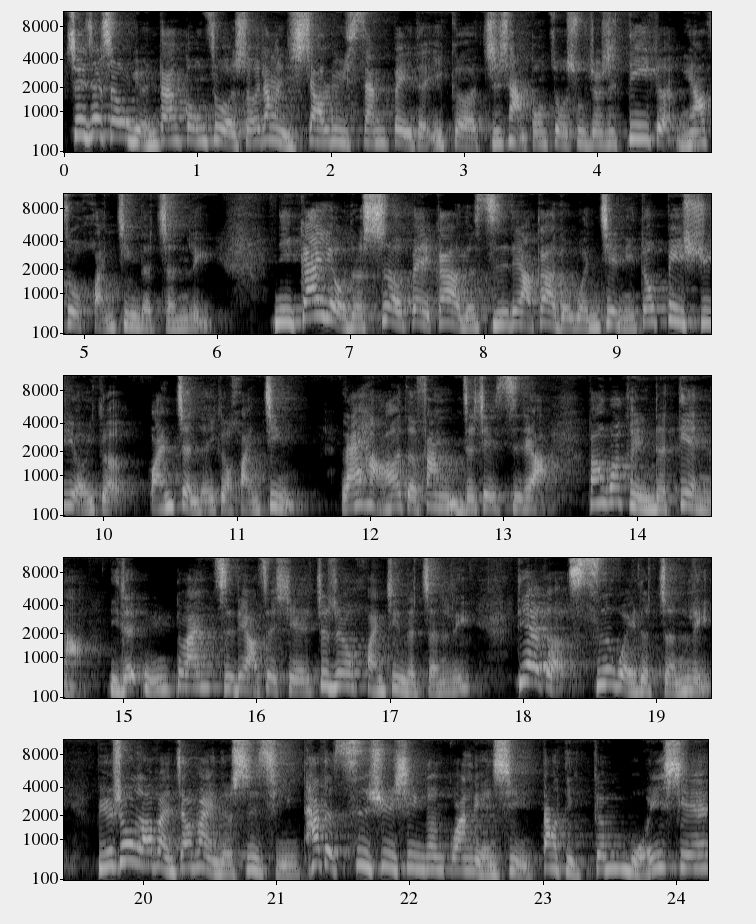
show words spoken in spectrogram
所以这时候远端工作的时候，让你效率三倍的一个职场工作数，就是第一个你要做环境的整理，你该有的设备、该有的资料、该有的文件，你都必须有一个完整的一个环境。来好好的放你这些资料，包括可能你的电脑、你的云端资料这些，这就是环境的整理。第二个思维的整理，比如说老板交办你的事情，它的次序性跟关联性到底跟某一些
